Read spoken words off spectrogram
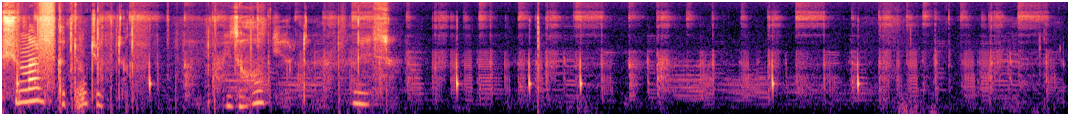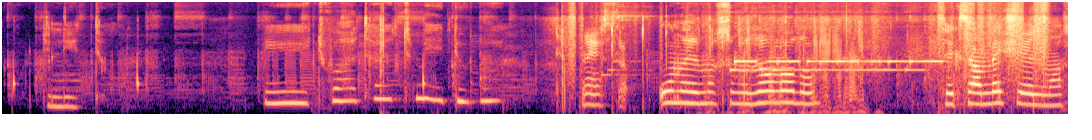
Şunlar dikkatimi çekti. Bir daha girdim. Neyse. Delete. Hiç vaat etmedim. Neyse. 10 elmasımızı alalım. 85 elmas.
